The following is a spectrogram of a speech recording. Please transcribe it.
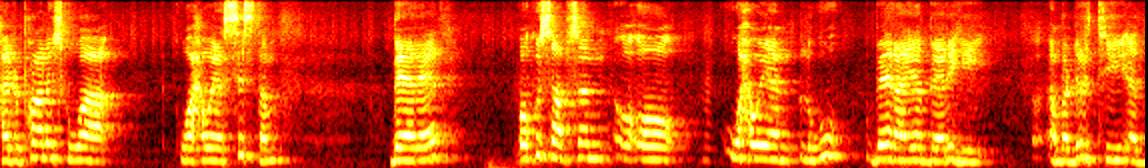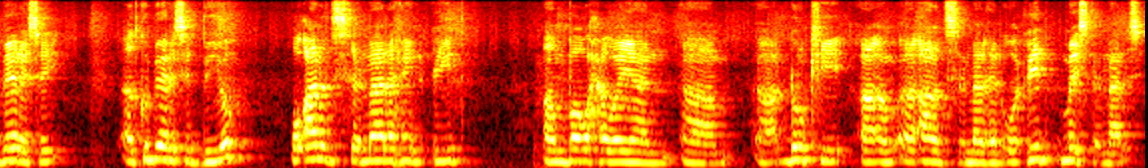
hydroponics waa waxa weeyaan system beereed oo ku saabsan oo waxa weeyaan lagu beeraya beerihii amba dhirtii aad beeraysay aad ku beeraysid biyo oo aanad isticmaalahayn ciid amba waxa weeyaan dhulkii aanad isticmaalahayn oo ciid ma isticmaalaysid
